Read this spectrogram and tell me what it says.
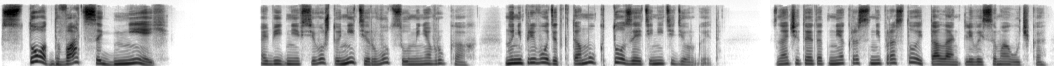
Сто двадцать дней! Обиднее всего, что нити рвутся у меня в руках, но не приводят к тому, кто за эти нити дергает. Значит, этот некрас непростой талантливый самоучка —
